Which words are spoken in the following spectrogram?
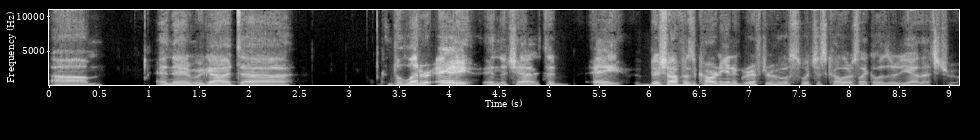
Um, and then we got uh the letter A A. in the chat It said A. Bischoff is a carny and a grifter who will switch his colors like a lizard. Yeah, that's true.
